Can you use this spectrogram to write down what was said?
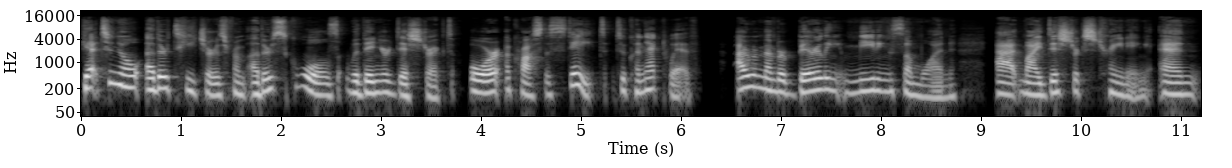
Get to know other teachers from other schools within your district or across the state to connect with. I remember barely meeting someone at my district's training, and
